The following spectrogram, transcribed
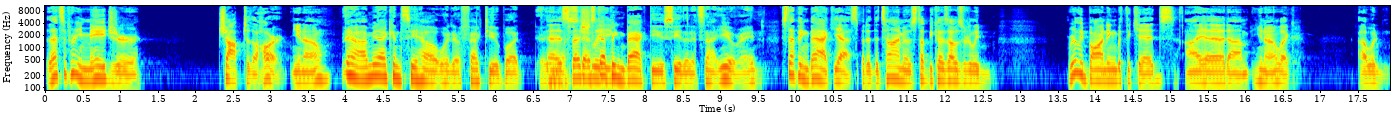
that's a pretty major chop to the heart, you know? Yeah, I mean, I can see how it would affect you, but you know, ste- especially- stepping back, do you see that it's not you, right? Stepping back, yes, but at the time it was tough because I was really, really bonding with the kids. I had, um, you know, like I would,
